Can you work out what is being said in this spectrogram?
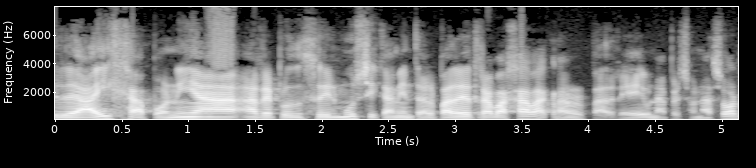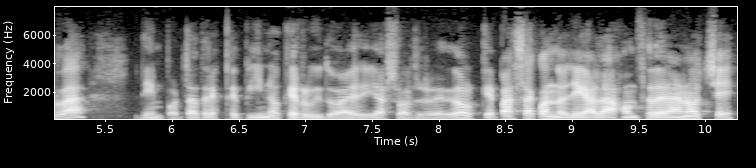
la hija ponía a reproducir música mientras el padre trabajaba, claro, el padre es una persona sorda, le importa tres pepinos qué ruido hay a su alrededor. ¿Qué pasa cuando llega a las 11 de la noche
